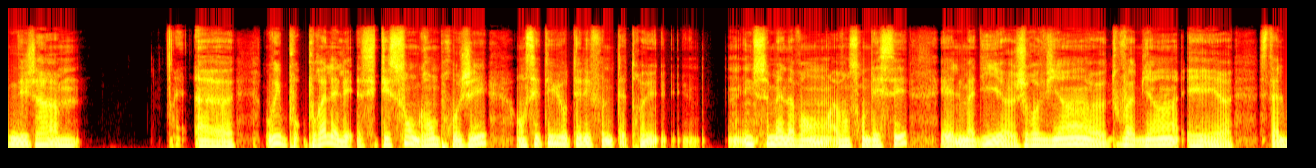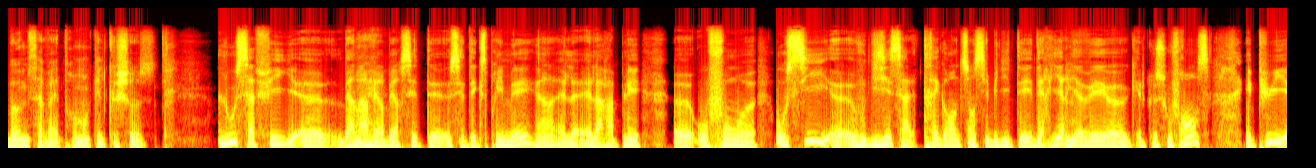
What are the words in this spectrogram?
déjà. Euh, oui, pour, elle, c'était son grand projet. On s'était eu au téléphone peut-être une semaine avant, avant son décès, et elle m'a dit Je reviens, tout va bien, et cet album, ça va être vraiment quelque chose. Lou, sa fille, euh, Bernard Werber euh, s'est exprimé. Hein. elle, a rappelé, euh, au fond, aussi, vous disiez, sa très grande sensibilité. Derrière, il y mm. avait quelques souffrances, et puis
